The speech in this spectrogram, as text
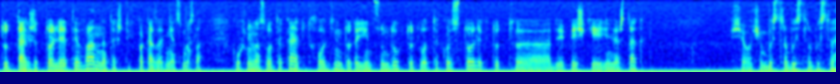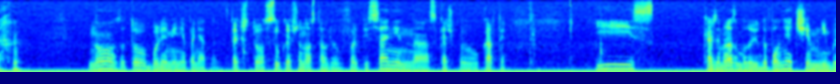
тут также туалет и ванна, так что их показывать нет смысла. Кухня у нас вот такая, тут холодильник, тут один сундук, тут вот такой столик, тут э, две печки и один верстак. Все очень быстро, быстро, быстро. Но зато более-менее понятно. Так что ссылку я все равно оставлю в описании на скачку карты. И с каждым разом буду ее дополнять чем-либо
